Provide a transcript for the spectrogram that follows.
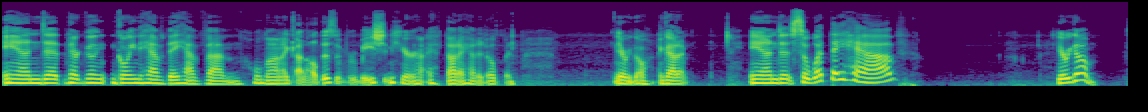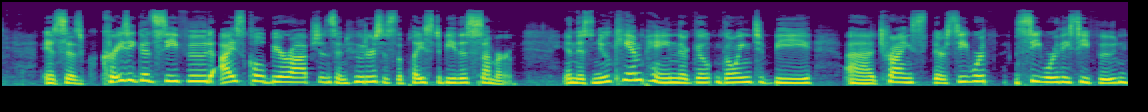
and uh, they're going, going to have they have um, hold on i got all this information here i thought i had it open there we go i got it and uh, so what they have here we go it says crazy good seafood ice cold beer options and hooters is the place to be this summer in this new campaign they're go- going to be uh, trying their seaworth, seaworthy seafood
